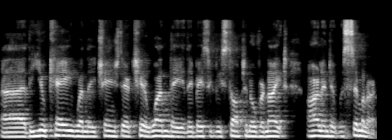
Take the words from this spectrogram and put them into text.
Uh, the UK, when they changed their tier one, they they basically stopped it overnight. Ireland, it was similar.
